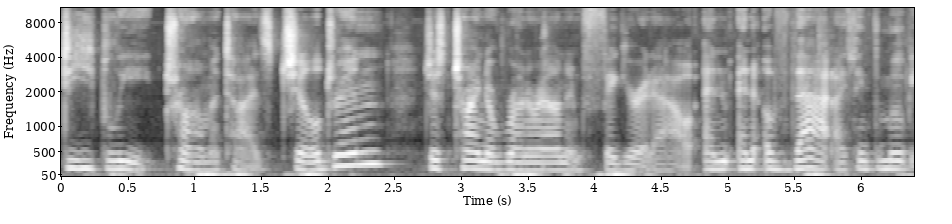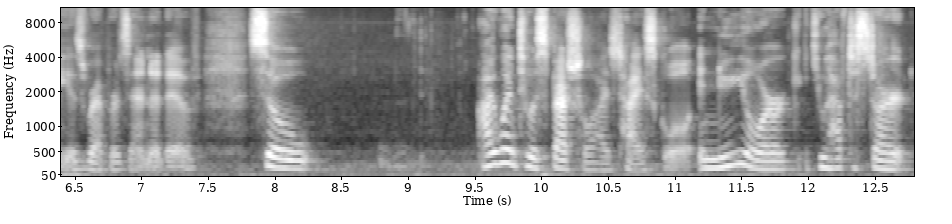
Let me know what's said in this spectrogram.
deeply traumatized children just trying to run around and figure it out. And and of that, I think the movie is representative. So I went to a specialized high school. In New York, you have to start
